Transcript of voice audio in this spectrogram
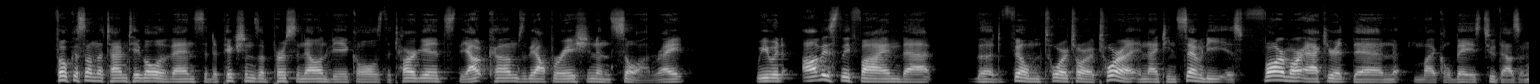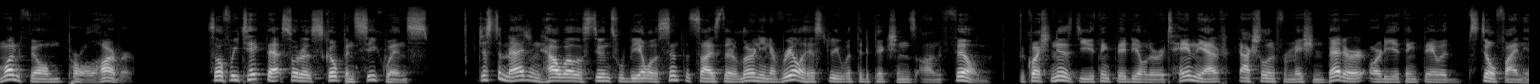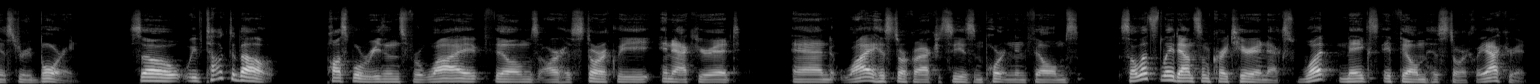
focus on the timetable events, the depictions of personnel and vehicles, the targets, the outcomes of the operation, and so on, right? We would obviously find that the film Tora Tora Tora in 1970 is far more accurate than Michael Bay's 2001 film Pearl Harbor. So if we take that sort of scope and sequence, just imagine how well the students will be able to synthesize their learning of real history with the depictions on film. The question is do you think they'd be able to retain the actual information better, or do you think they would still find history boring? So, we've talked about possible reasons for why films are historically inaccurate and why historical accuracy is important in films. So, let's lay down some criteria next. What makes a film historically accurate?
